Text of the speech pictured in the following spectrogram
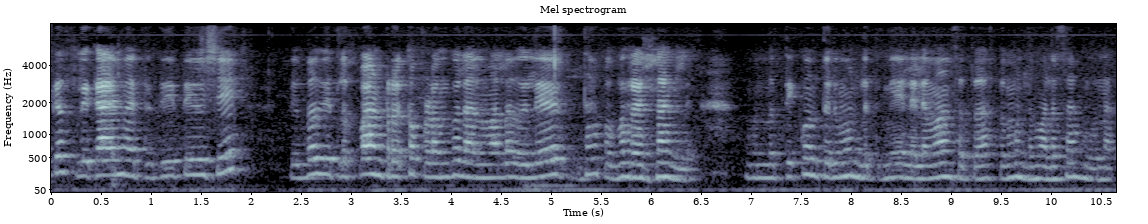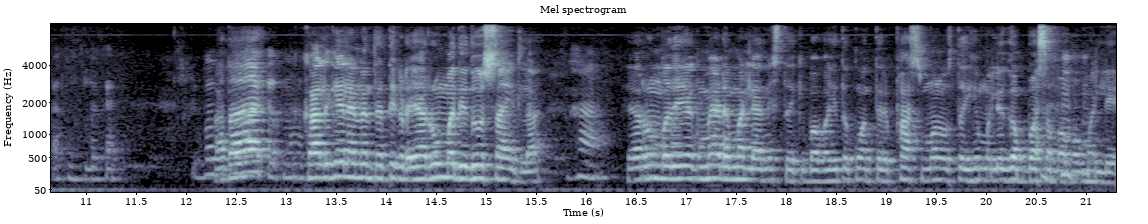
कसले? काय माहिती ते दिवशी ते बघितलं पांढरं कपडा गुलाल मला लागले धापा भरायला लागले. म्हणलं ते कोणतरी म्हणलं ते मेलेल्या माणसाचं असतं म्हणलं मला सांगू नका तसलं काय. ते बघ वाटत आता काल गेल्यानंतर तिकडे या रूममध्ये दोष सांगितला. हा. या रूममध्ये एक मॅडम म्हणल्या नुसतं की बाबा इथं कोणतरी फास म्हणून ही म्हणली गप्प बसा बाबा म्हणले.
